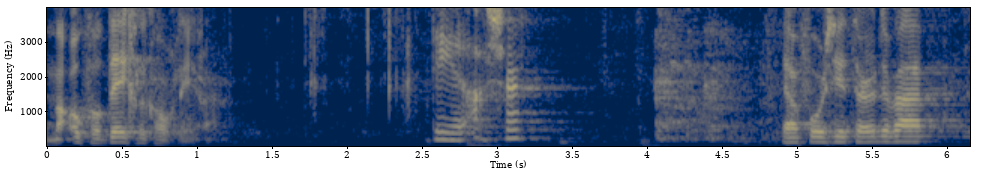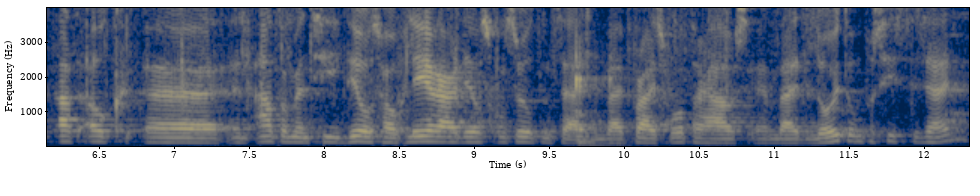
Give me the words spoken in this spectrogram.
maar ook wel degelijk hoogleraar. De heer Asser. Ja, voorzitter. Er waren ook uh, een aantal mensen die deels hoogleraar, deels consultant zijn. Bij Pricewaterhouse en bij Deloitte om precies te zijn.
